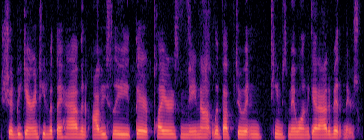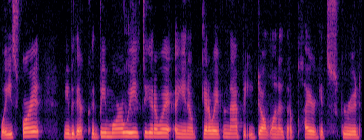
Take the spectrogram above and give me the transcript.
should be guaranteed what they have, and obviously their players may not live up to it and teams may want to get out of it, and there's ways for it. Maybe there could be more ways to get away, you know, get away from that, but you don't want it that a player gets screwed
